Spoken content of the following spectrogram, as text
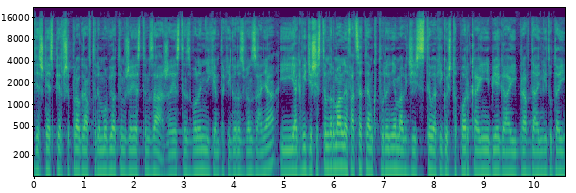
też nie jest pierwszy program, w którym mówię o tym, że jestem za, że jestem zwolennikiem takiego rozwiązania i jak widzisz, jestem normalnym facetem, który nie ma gdzieś z tyłu jakiegoś toporka i nie biega i prawda, i nie tutaj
